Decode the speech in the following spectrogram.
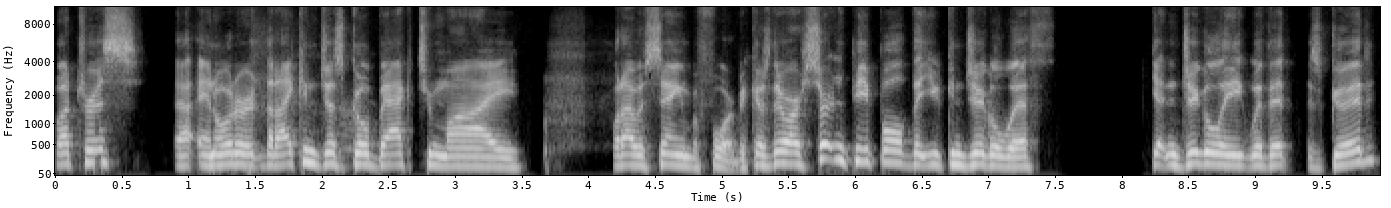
buttress uh, in order that I can just go back to my what I was saying before because there are certain people that you can jiggle with. Getting jiggly with it is good.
